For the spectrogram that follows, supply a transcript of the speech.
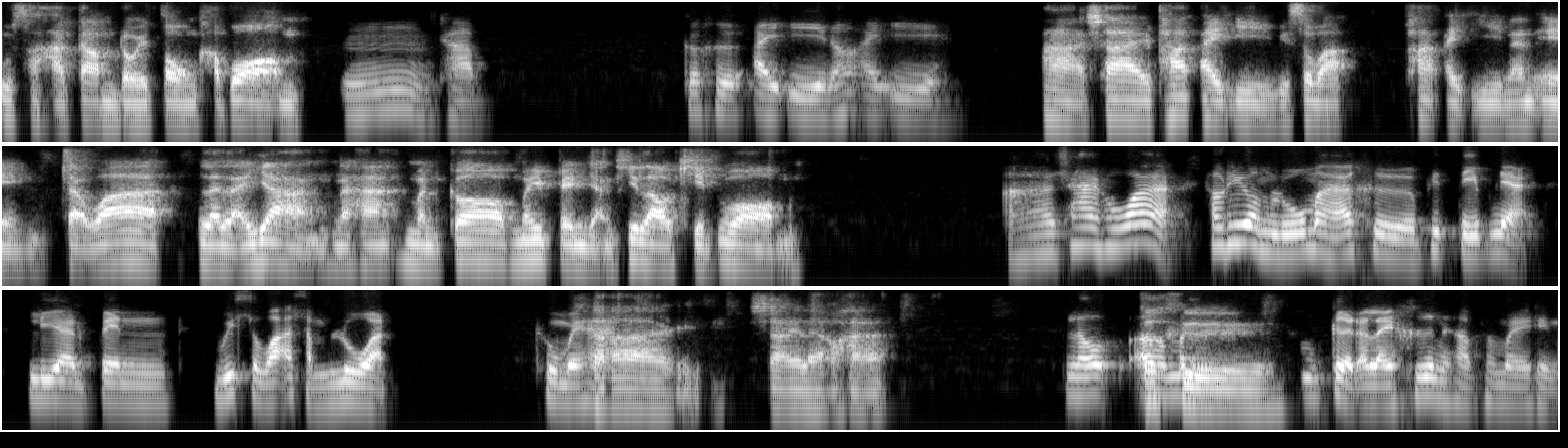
อุตสาหกรรมโดยตรงครับวอร์มอืมครับ ก็คือ IE เนาะ IE อ่าใช่ภาค IE วิศวะภาค IE นั่นเอง แต่ว่าหลาย ๆ อย่างนะฮะมันก็ไม่เป็นอย่างที่เราคิดวอร์มอ่าใช่เพราะว่าเท่าที่ผมรู้มาก็คือพี่ติ๊บเนี่ยเรียนเป็นวิศวะสำรวจถูกไหมฮะใช่ใช่แล้วฮะแล้วเอก็อมันคือมันเกิดอะไรขึ้นครับทำไมถึง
